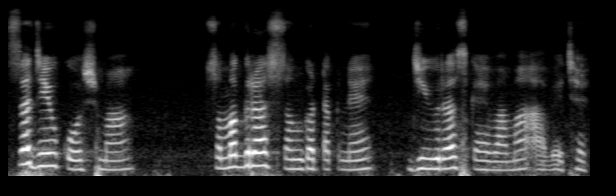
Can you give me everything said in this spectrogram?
સજીવ કોષમાં સમગ્ર સંઘટકને જીવરસ કહેવામાં આવે છે.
